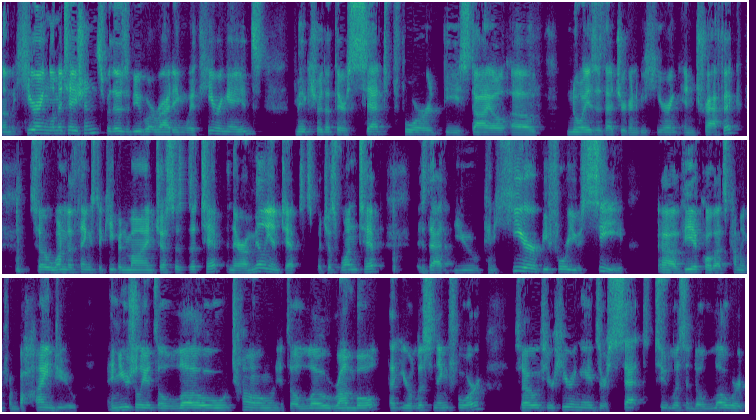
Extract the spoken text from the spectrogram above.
Um, hearing limitations, for those of you who are riding with hearing aids, make sure that they're set for the style of noises that you're going to be hearing in traffic. So one of the things to keep in mind, just as a tip, and there are a million tips, but just one tip is that you can hear before you see a vehicle that's coming from behind you. And usually it's a low tone, it's a low rumble that you're listening for. So if your hearing aids are set to listen to lower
